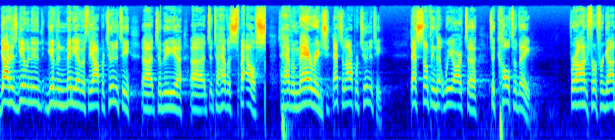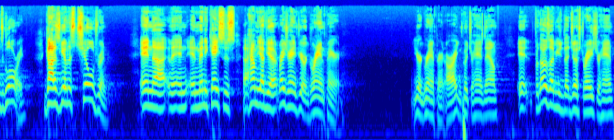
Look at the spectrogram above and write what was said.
God has given, you, given many of us the opportunity uh, to, be, uh, uh, to, to have a spouse, to have a marriage. That's an opportunity. That's something that we are to, to cultivate for, for, for God's glory. God has given us children. And uh, in, in many cases, uh, how many of you, raise your hand if you're a grandparent? You're a grandparent, all right? You can put your hands down. It, for those of you that just raised your hand,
